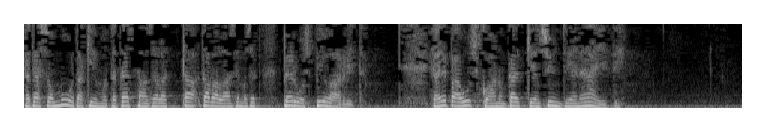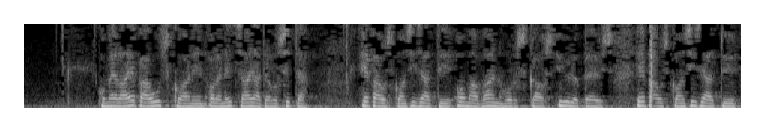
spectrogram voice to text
Ja tässä on muutakin, mutta tässä on sellaiset, ta- tavallaan semmoiset peruspilarit. Ja epäuskohan on kaikkien syntien äiti. Kun meillä on epäuskoa, niin olen itse ajatellut sitä, Epäuskoon sisältyy oma vanhurskaus, ylpeys. Epäuskoon sisältyy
